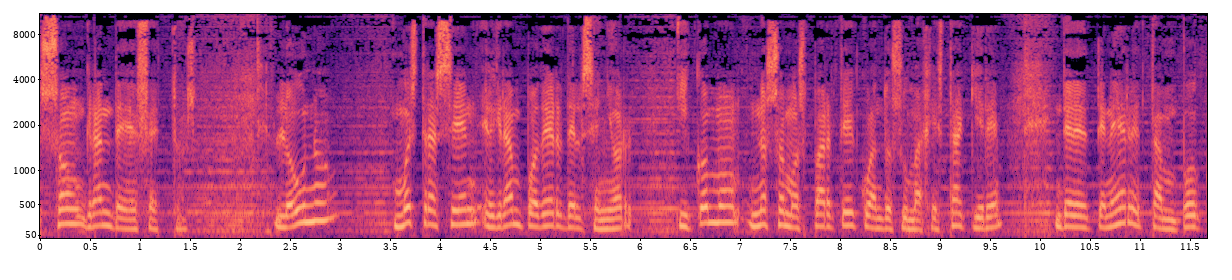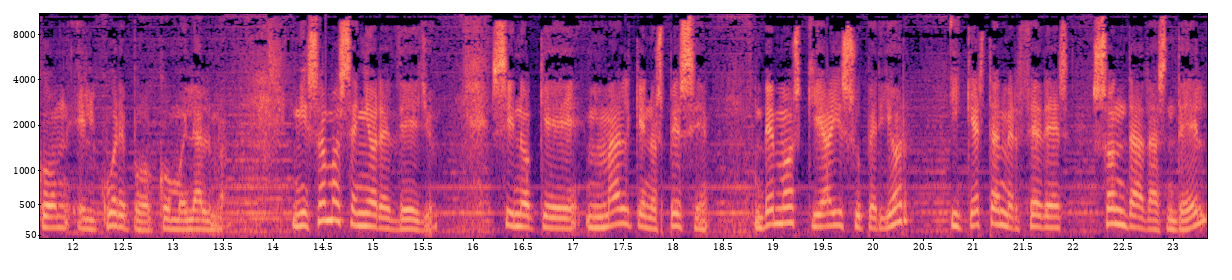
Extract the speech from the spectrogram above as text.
son grandes efectos. Lo uno, muéstrase el gran poder del Señor y cómo no somos parte cuando Su Majestad quiere de detener tampoco el cuerpo como el alma. Ni somos señores de ello, sino que, mal que nos pese, vemos que hay superior y que estas mercedes son dadas de Él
